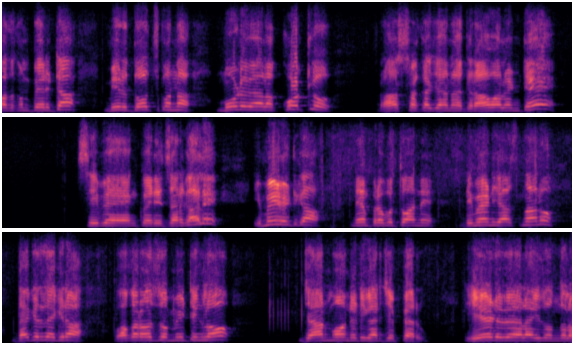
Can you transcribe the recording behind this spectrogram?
పథకం పేరిట మీరు దోచుకున్న మూడు వేల కోట్లు రాష్ట్ర ఖజానాకి రావాలంటే సిబిఐ ఎంక్వైరీ జరగాలి. ఇమీడియట్గా నేను ప్రభుత్వాన్ని డిమాండ్ చేస్తున్నాను. దగ్గర దగ్గర ఒకరోజు మీటింగ్లో జగన్మోహన్ రెడ్డి గారు చెప్పారు ఏడు వేల ఐదు వందల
